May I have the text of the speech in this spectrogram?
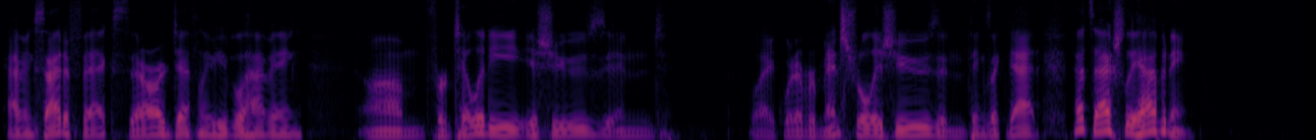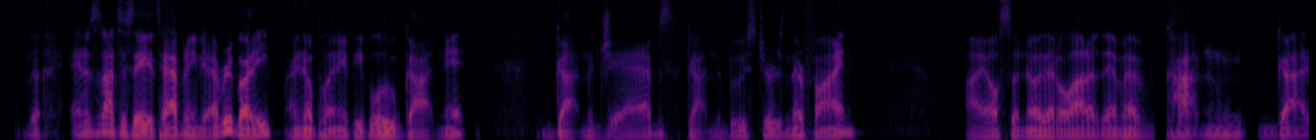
having side effects. There are definitely people having um, fertility issues and like whatever menstrual issues and things like that. That's actually happening. And it's not to say it's happening to everybody. I know plenty of people who've gotten it, gotten the jabs, gotten the boosters, and they're fine. I also know that a lot of them have gotten got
